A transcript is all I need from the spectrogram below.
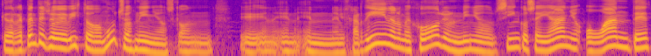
que de repente yo he visto muchos niños con en, en, el jardín, a lo mejor, un niño 5 o 6 años o antes,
